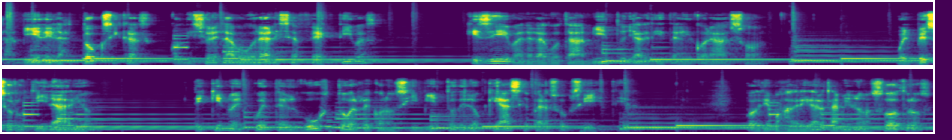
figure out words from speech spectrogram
También en las tóxicas condiciones laborales y afectivas que llevan al agotamiento y agrietan el corazón, o el peso rutinario de quien no encuentra el gusto o el reconocimiento de lo que hace para subsistir. Podríamos agregar también nosotros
